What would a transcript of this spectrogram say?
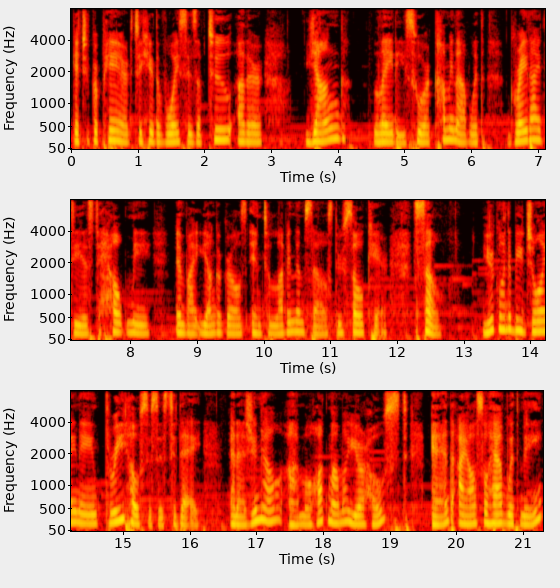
get you prepared to hear the voices of two other young ladies who are coming up with great ideas to help me invite younger girls into loving themselves through soul care. So, you're going to be joining three hostesses today. And as you know, I'm Mohawk Mama, your host, and I also have with me.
